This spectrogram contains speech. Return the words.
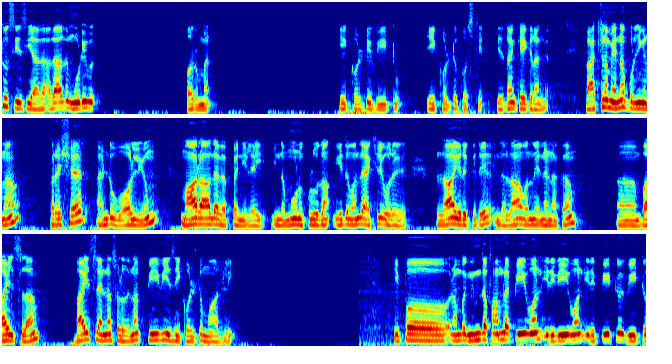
டூ சிசியாக அதாவது முடிவு பருமன் equal to V two equal to question இதுதான் கேட்குறாங்க இப்போ ஆக்சுவலாக நம்ம என்ன புரிஞ்சிங்கன்னா ப்ரெஷர் அண்டு வால்யூம் மாறாத வெப்பநிலை. இந்த மூணு குழு தான். இது வந்து ஆக்சுவலி ஒரு லா இருக்குது. இந்த லா வந்து என்னென்னாக்கா பாயில்ஸ் லா. பாயில்ஸில் என்ன சொல்லுதுன்னா பிவி இஸ் ஈக்குவல் டு மார்லி இப்போது நம்ம இந்த ஃபார்மில் பி ஒன் இது வி ஒன் இது பி டூ வி டூ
